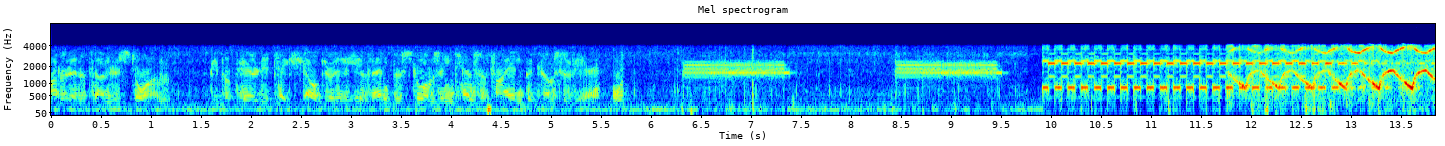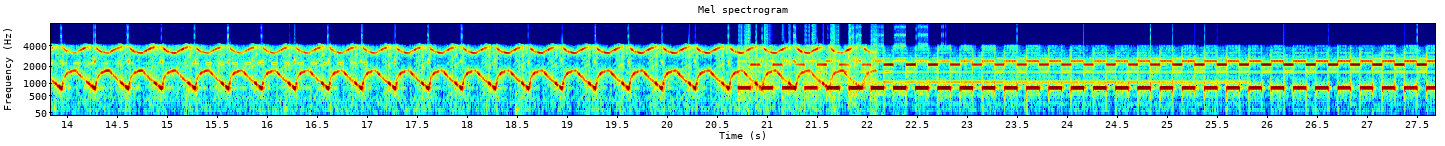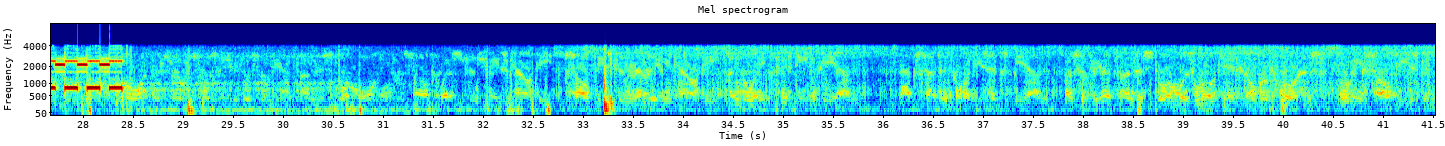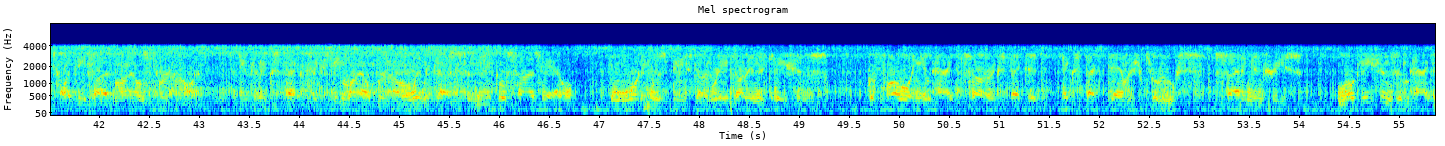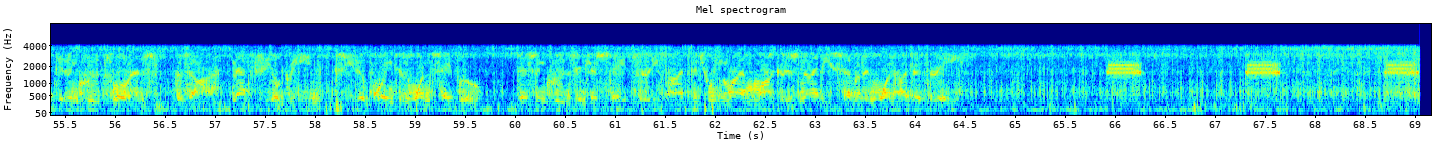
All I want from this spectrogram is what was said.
water in a thunderstorm. Be prepared to take shelter in the event the storms intensify and become severe. 7.26 p.m., a severe thunderstorm was located over Florence, moving southeast at 25 miles per hour. You can expect 60 mile per hour wind gusts and nickel-size hail. The warning was based on radar indications. The following impacts are expected. Expect damage to roofs, siding and trees. Locations impacted include Florence, Bazaar, Matfield Green, Cedar Point, and One Sepu. This includes Interstate 35 between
